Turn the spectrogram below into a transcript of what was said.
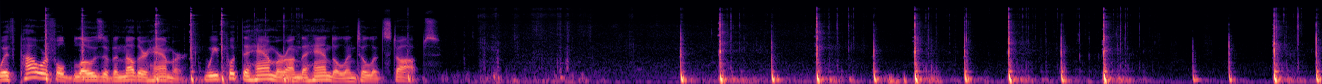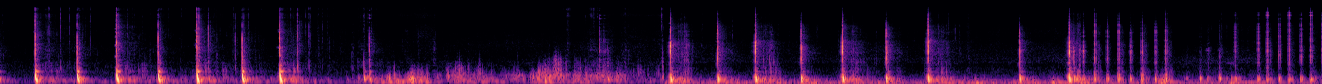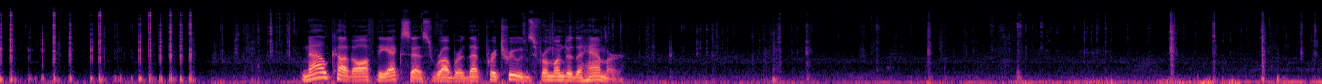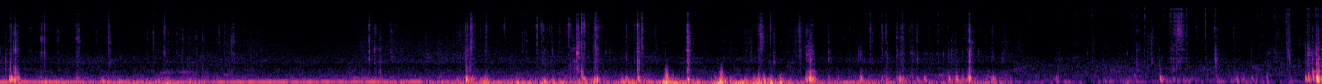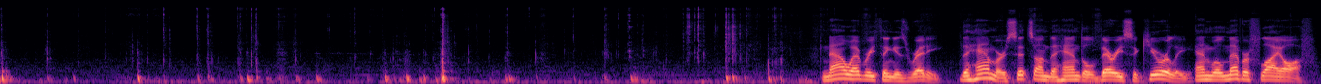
With powerful blows of another hammer, we put the hammer on the handle until it stops. Now cut off the excess rubber that protrudes from under the hammer. Now everything is ready, the hammer sits on the handle very securely and will never fly off.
